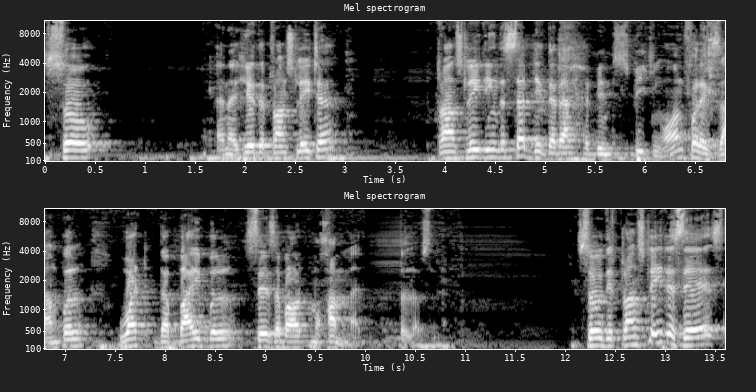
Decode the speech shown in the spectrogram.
So, and I hear the translator translating the subject that I had been speaking on. For example, what the Bible says about Muhammad. So the translator says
